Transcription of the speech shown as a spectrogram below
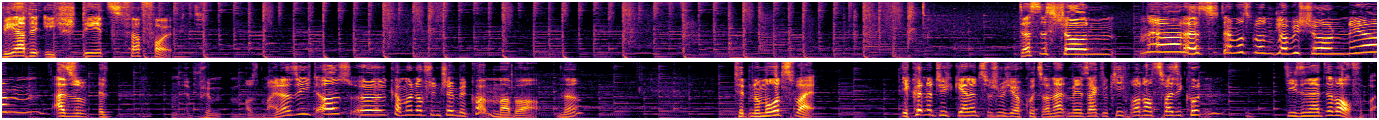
werde ich stets verfolgt. Das ist schon... Ja, das, da muss man, glaube ich, schon... Ja, also... Äh, für, aus meiner Sicht aus äh, kann man auf den Champion kommen, aber... Ne? Tipp Nummer 2. Ihr könnt natürlich gerne zwischendurch auch kurz anhalten, wenn ihr sagt, okay, ich brauche noch zwei Sekunden. Die sind halt aber auch vorbei.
